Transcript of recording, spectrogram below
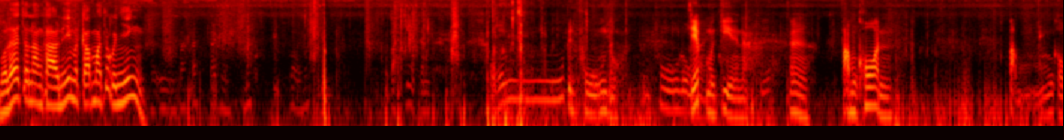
บอกแล้วเจ้านางข่าวนี้มันกลับมาเจ้าก็ยิงไปแยกกันโอ้เป็นฟูงอยู่เจ็บเมื่อกี้นี่นะเออตำค้อนต่ำเขา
